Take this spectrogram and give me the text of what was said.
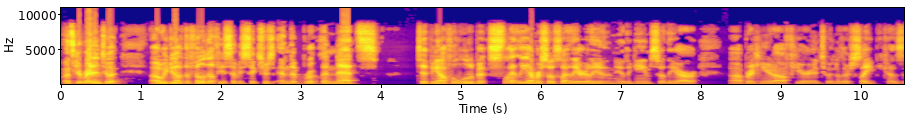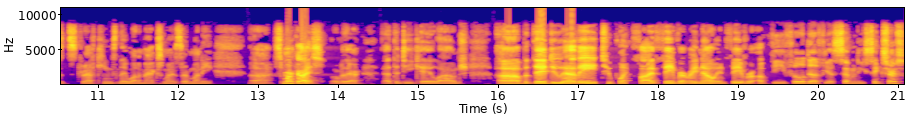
let's get right into it. Uh, we do have the Philadelphia 76ers and the Brooklyn Nets tipping off a little bit, slightly, ever so slightly earlier than the other games. So they are uh, breaking it off here into another slate because it's DraftKings and they want to maximize their money. Uh, smart guys over there at the DK Lounge. Uh, but they do have a 2.5 favorite right now in favor of the Philadelphia 76ers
